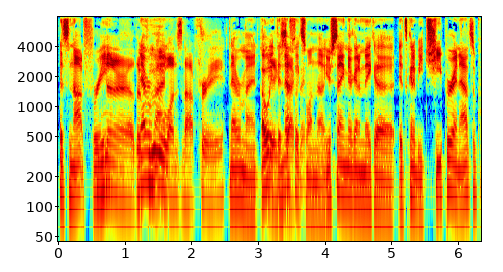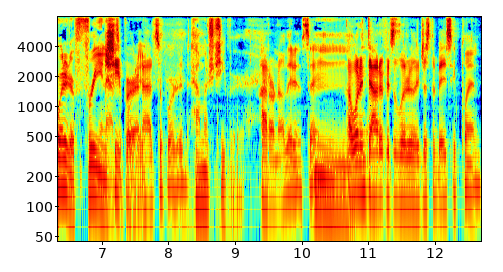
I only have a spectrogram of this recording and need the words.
It's not free. No, no, no. no. The Never Hulu mind. one's not free. Never mind. Oh wait, Yeah, the. Netflix one though. You're saying they're going to make a. It's going to be cheaper and ad supported or free and ad. Cheaper supported. and ad supported. How much cheaper? I don't know. They didn't say. I wouldn't doubt if it's literally just the basic plan.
